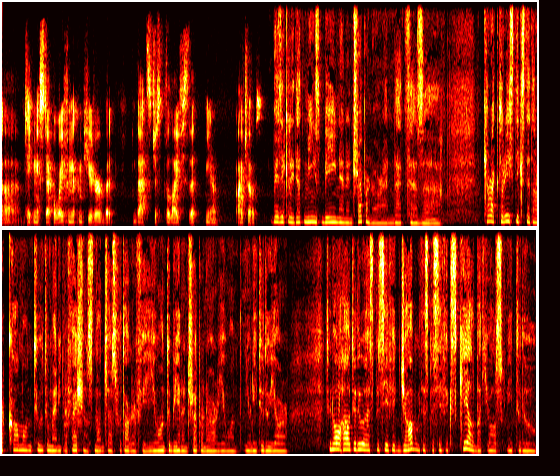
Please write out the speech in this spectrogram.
uh, taking a step away from the computer. But that's just the life that you know I chose. Basically, that means being an entrepreneur, and that has uh, characteristics that are common to to many professions, not just photography. You want to be an entrepreneur. You want you need to do your to know how to do a specific job with a specific skill, but you also need to do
